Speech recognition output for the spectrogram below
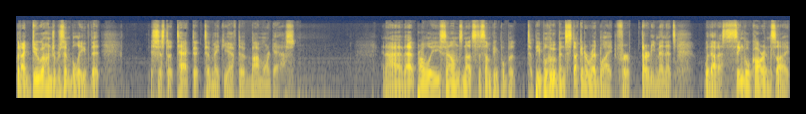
but I do 100% believe that it's just a tactic to make you have to buy more gas. And I that probably sounds nuts to some people, but to people who have been stuck at a red light for 30 minutes without a single car in sight,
